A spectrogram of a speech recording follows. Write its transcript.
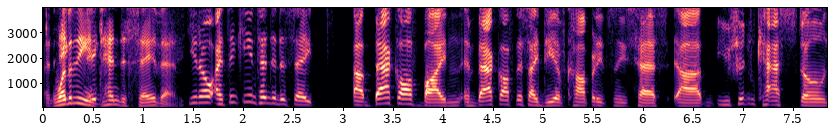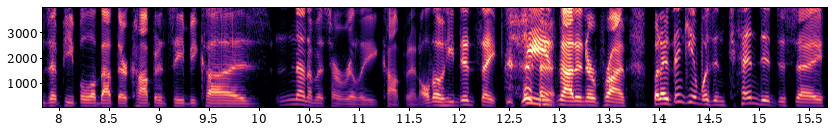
an What did he intend to say then? You know, I think he intended to say, uh, back off Biden and back off this idea of competency tests. Uh, you shouldn't cast stones at people about their competency because none of us are really competent. Although he did say she's not in her prime. But I think it was intended to say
